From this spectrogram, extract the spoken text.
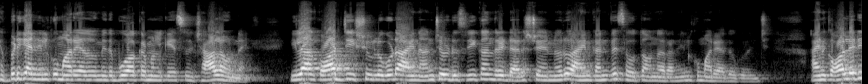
ఇప్పటికే అనిల్ కుమార్ యాదవ్ మీద భూ ఆక్రమణ కేసులు చాలా ఉన్నాయి. ఇలా క్వాడ్జీ ఇష్యూలో కూడా ఆయన అంచుడు శ్రీకాంత్ రెడ్డి అరెస్ట్ అయినారు ఆయన కన్ఫెస్ అవుతా ఉన్నారు అనిల్ కుమార్ యాదవ్ గురించి. ఆయనకు ఆల్రెడీ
